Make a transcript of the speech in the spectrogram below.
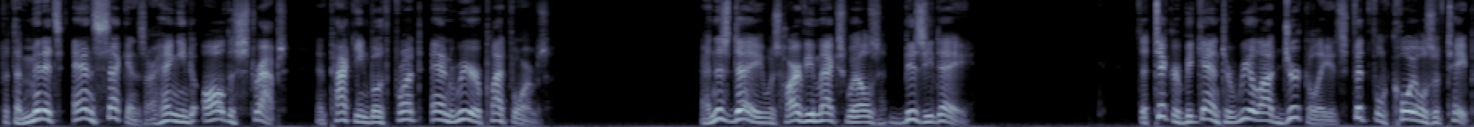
but the minutes and seconds are hanging to all the straps and packing both front and rear platforms. And this day was Harvey Maxwell's busy day. The ticker began to reel out jerkily its fitful coils of tape.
